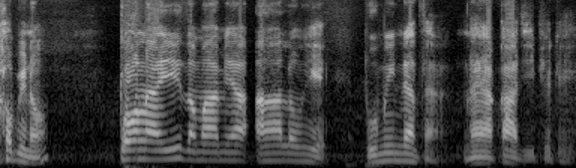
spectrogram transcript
ဟုတ်ပြီနော်တော်လန်ရေးသမားများအားလုံးရဲ့ဘူမိနတ်တန်နာယကကြီးဖြစ်တယ်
